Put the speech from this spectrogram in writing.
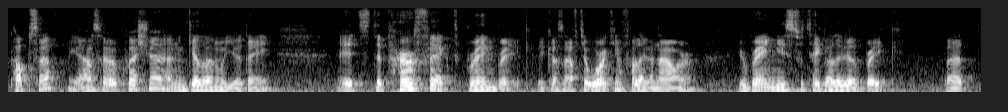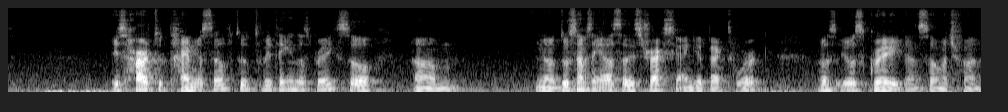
pops up. You answer a question and get on with your day. It's the perfect brain break because after working for like an hour your brain needs to take a little break but it's hard to time yourself to, to be taking those breaks. So um, you know do something else that distracts you and get back to work. It was, it was great and so much fun.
